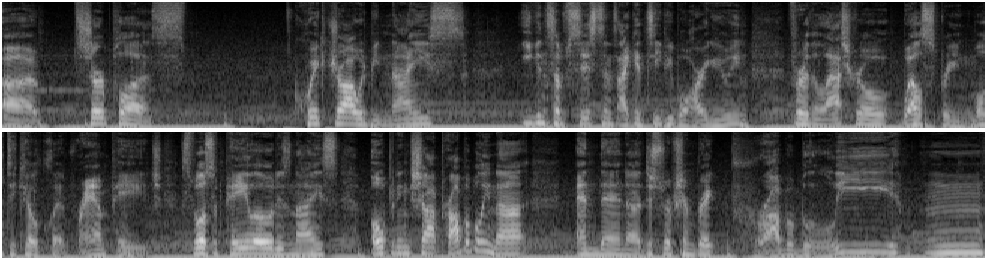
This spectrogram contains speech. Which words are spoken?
Uh, surplus, quick draw would be nice. Even subsistence, I could see people arguing for the last row, Wellspring, multi kill clip, Rampage, explosive payload is nice. Opening shot, probably not. And then uh, disruption break, probably, mm,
